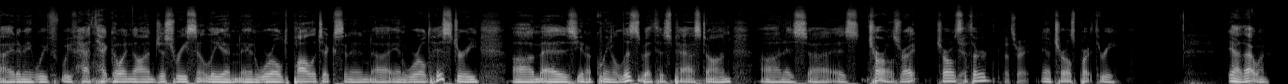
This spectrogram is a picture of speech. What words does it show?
right? I mean, we've we've had that going on just recently in, in world politics and in uh, in world history, um, as you know, Queen Elizabeth has passed on, uh, and as uh, as Charles, right? Charles Yeah. the Third. That's right. Yeah, Charles Part Three. Yeah, that one.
